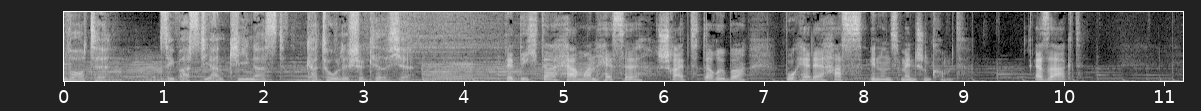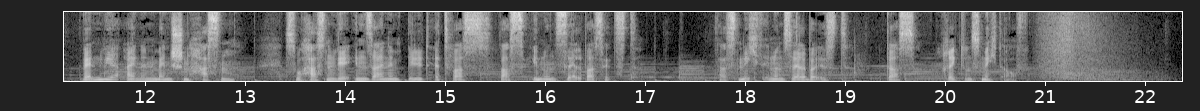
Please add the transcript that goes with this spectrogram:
Worte. Sebastian Kienast, Katholische Kirche. Der Dichter Hermann Hesse schreibt darüber, woher der Hass in uns Menschen kommt. Er sagt, wenn wir einen Menschen hassen, so hassen wir in seinem Bild etwas, was in uns selber sitzt. Was nicht in uns selber ist, das regt uns nicht auf.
